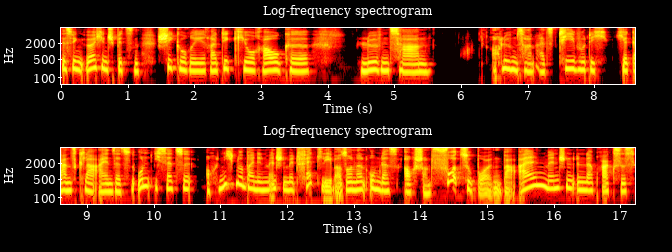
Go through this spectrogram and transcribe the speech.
Deswegen Öhrchenspitzen, Chicorée, Radicchio, Rauke, Löwenzahn, auch Löwenzahn als Tee würde ich hier ganz klar einsetzen. Und ich setze auch nicht nur bei den Menschen mit Fettleber, sondern um das auch schon vorzubeugen, bei allen Menschen in der Praxis,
